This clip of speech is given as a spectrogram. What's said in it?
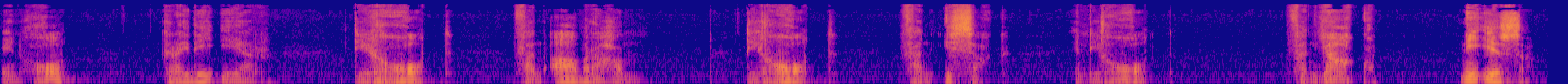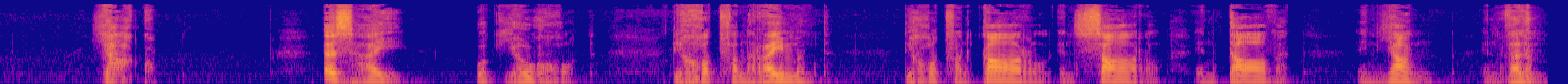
en God kry die eer. Die God van Abraham, die God van Isak en die God van Jakob. Nie Esau. Jakob. Is hy ook jou God? Die God van Raymond, die God van Karel en Sarel en Dawid en Jan en Willem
